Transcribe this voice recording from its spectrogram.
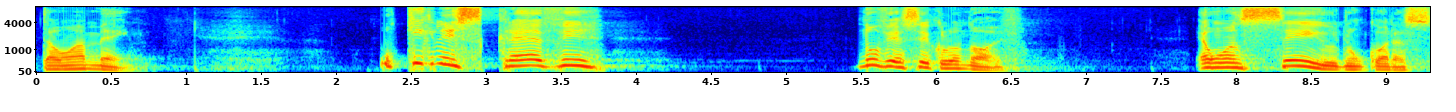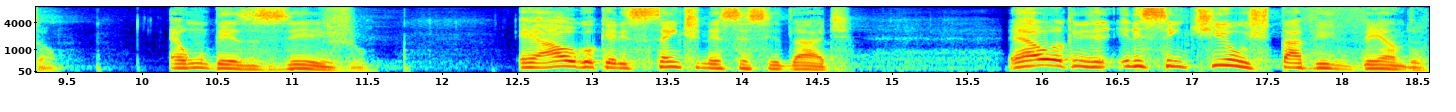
Então, amém. O que ele escreve no versículo 9, é um anseio de um coração, é um desejo, é algo que ele sente necessidade, é algo que ele, sentiu estar vivendo.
